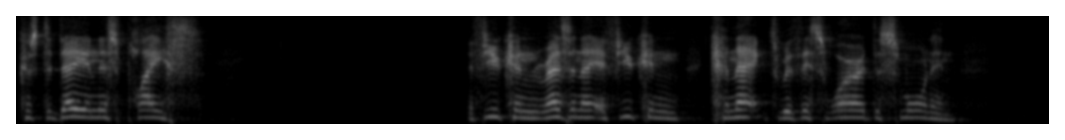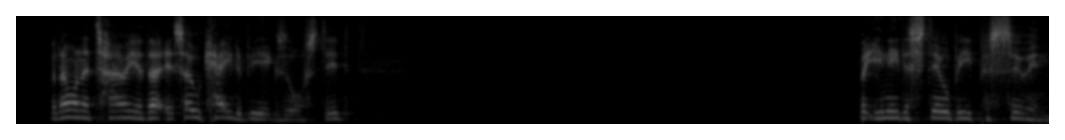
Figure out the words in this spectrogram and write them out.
Because today, in this place, if you can resonate, if you can connect with this word this morning, but I want to tell you that it's okay to be exhausted. But you need to still be pursuing,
